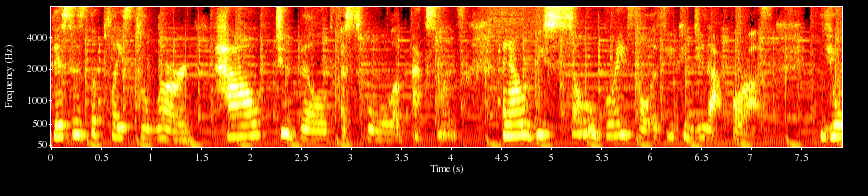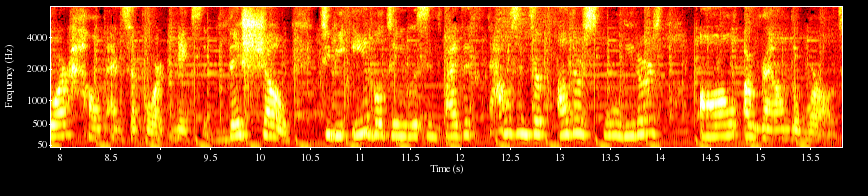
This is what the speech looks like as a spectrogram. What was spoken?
this is the place to learn how to build a school of excellence. And I would be so grateful if you can do that for us. Your help and support makes this show to be able to be listened by the thousands of other school leaders all around the world.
